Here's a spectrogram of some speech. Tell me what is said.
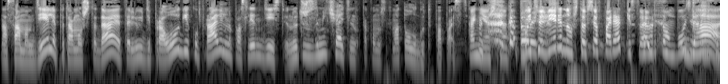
На самом деле, потому что, да, это люди про логику, правильно, последовательные действия. Ну, это же замечательно к такому стоматологу-то попасть. Конечно. Который- Быть уверенным, что все в порядке с твоим ртом будет. да,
